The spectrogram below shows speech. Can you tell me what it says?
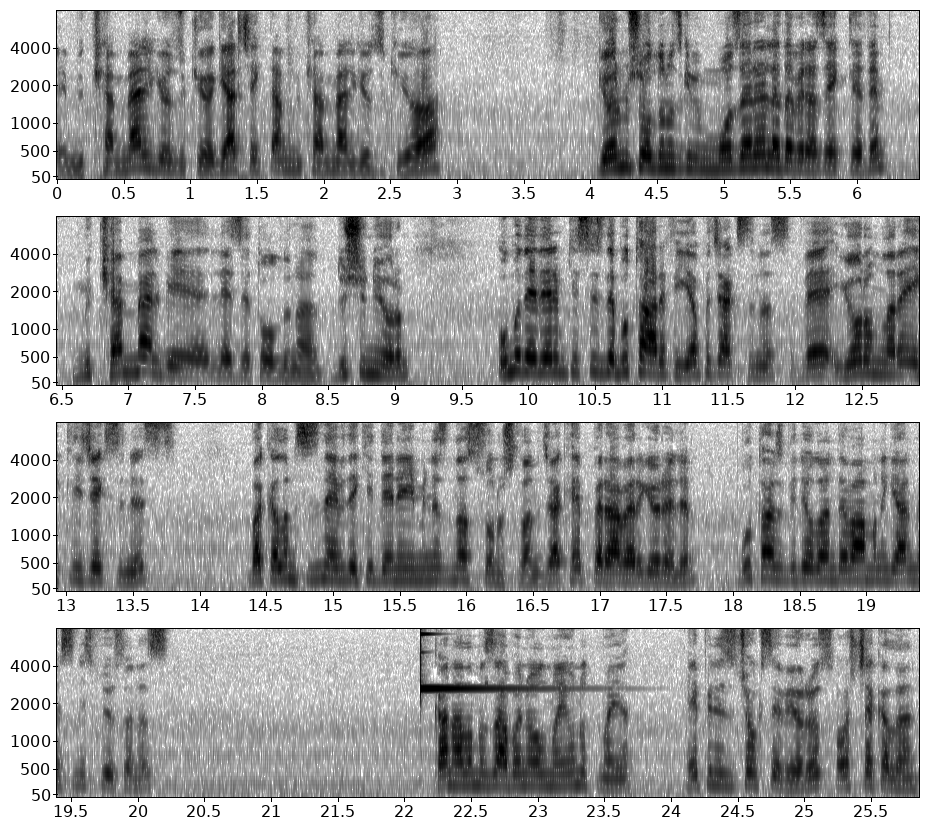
Ve mükemmel gözüküyor. Gerçekten mükemmel gözüküyor. Görmüş olduğunuz gibi mozzarella da biraz ekledim. Mükemmel bir lezzet olduğunu düşünüyorum. Umut ederim ki siz de bu tarifi yapacaksınız ve yorumlara ekleyeceksiniz. Bakalım sizin evdeki deneyiminiz nasıl sonuçlanacak? Hep beraber görelim. Bu tarz videoların devamını gelmesini istiyorsanız kanalımıza abone olmayı unutmayın. Hepinizi çok seviyoruz. Hoşçakalın.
